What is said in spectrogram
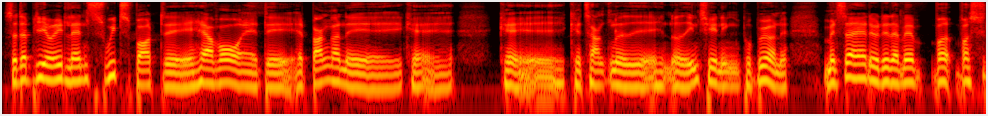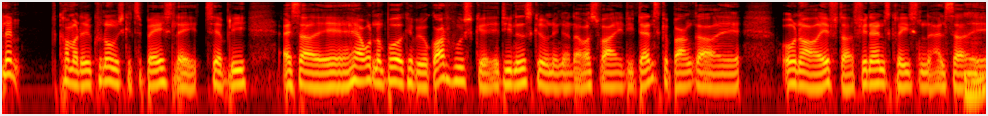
Så der bliver jo et eller andet sweet spot øh, her, hvor at, øh, at bankerne øh, kan kan, kan tanke noget, øh, noget indtjening på bøgerne. Men så er det jo det der med, hvor, hvor slemt kommer det økonomiske tilbageslag til at blive. Altså øh, her rundt om bordet kan vi jo godt huske øh, de nedskrivninger, der også var i de danske banker øh, under og efter finanskrisen. Altså øh,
